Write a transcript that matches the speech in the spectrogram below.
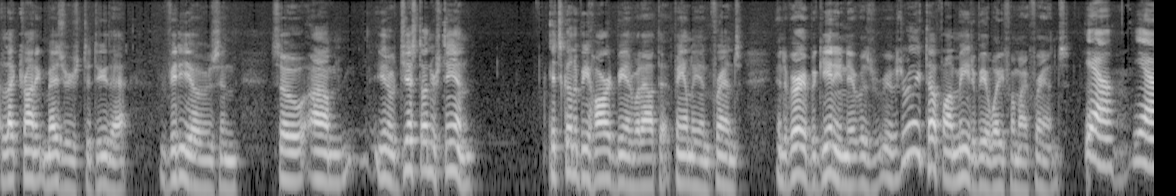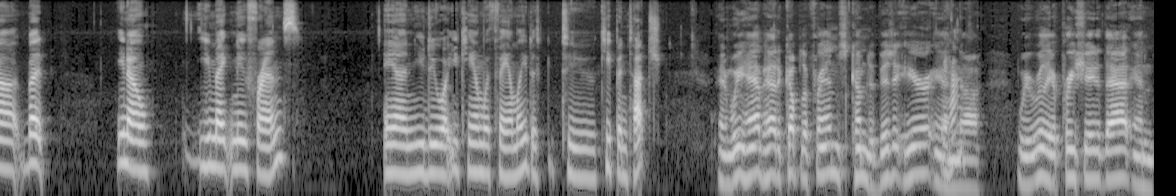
electronic measures to do that, videos. And so, um, you know, just understand it's going to be hard being without that family and friends. In the very beginning, it was it was really tough on me to be away from my friends. Yeah, yeah, but you know, you make new friends and you do what you can with family to to keep in touch. And we have had a couple of friends come to visit here, and uh, we really appreciated that. And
